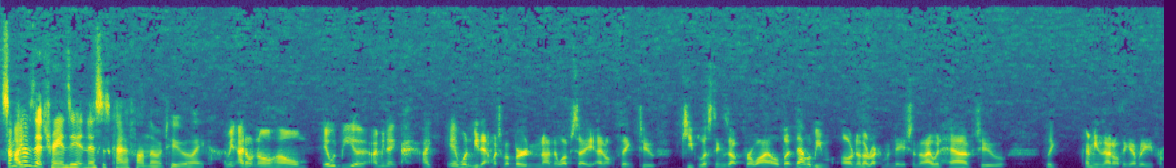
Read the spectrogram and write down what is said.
sometimes that transientness is kind of fun though too. Like I mean, I don't know how it would be a. I mean, I, I it wouldn't be that much of a burden on the website. I don't think to keep listings up for a while, but that would be another recommendation that I would have to, like. I mean, I don't think anybody from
